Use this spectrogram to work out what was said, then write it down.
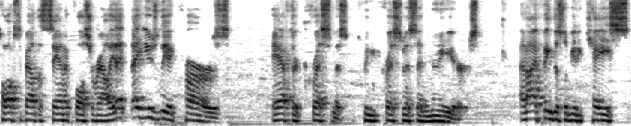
talks about the Santa Claus rally. That, that usually occurs after Christmas, between Christmas and New Year's, and I think this will be the case.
